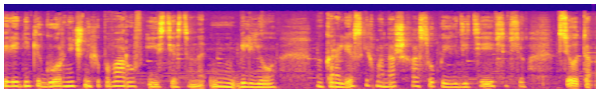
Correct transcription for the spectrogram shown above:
передники горничных и поваров, и, естественно, белье королевских монарших особ и их детей, все-все. Все это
